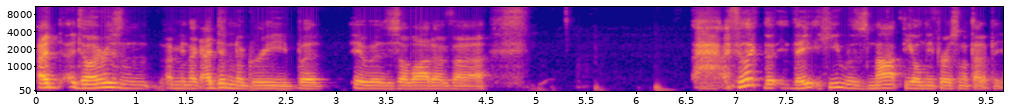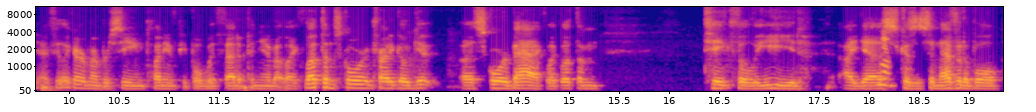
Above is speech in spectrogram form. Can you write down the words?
I the only reason I mean, like, I didn't agree, but it was a lot of. uh I feel like the, they he was not the only person with that opinion. I feel like I remember seeing plenty of people with that opinion about like let them score and try to go get a score back, like let them take the lead. I guess because yeah. it's inevitable.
